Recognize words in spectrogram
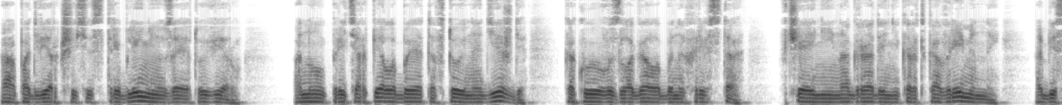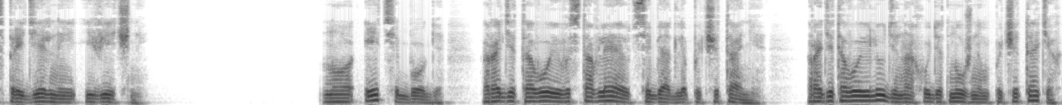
а, подвергшись истреблению за эту веру, оно претерпело бы это в той надежде, какую возлагало бы на Христа, в чаянии награды не кратковременной, а беспредельной и вечной. Но эти боги ради того и выставляют себя для почитания, ради того и люди находят нужным почитать их,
